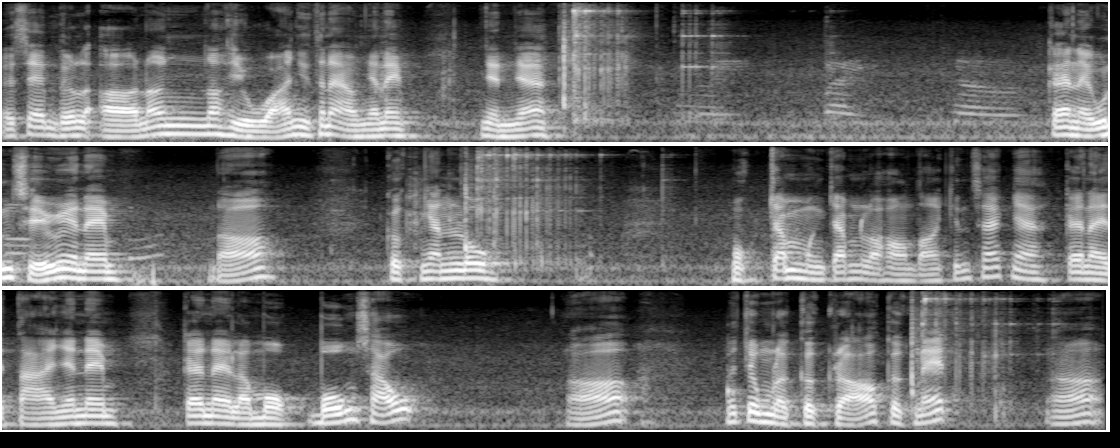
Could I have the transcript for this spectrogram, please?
Để xem thử là ở uh, nó nó hiệu quả như thế nào nha anh em. Nhìn nha cái này quýnh xỉu nha anh em. Đó. Cực nhanh luôn. 100% là hoàn toàn chính xác nha. Cây này tài nha anh em. Cây này là 146 đó. Nói chung là cực rõ cực nét. Đó.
